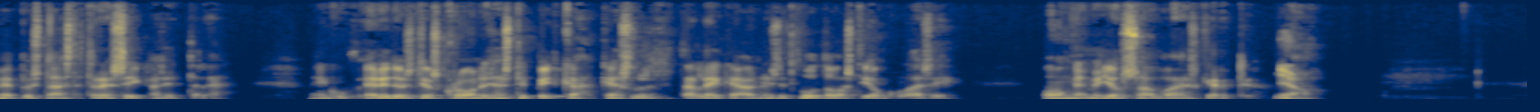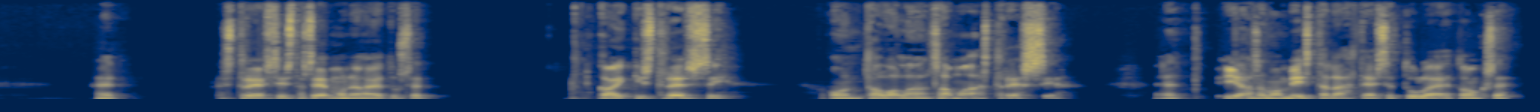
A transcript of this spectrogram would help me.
me pystytään sitä stressiä käsittelemään. Niin kuin erityisesti jos kroonisesti pitkäkestoisesti tälleen käy, niin sitten luultavasti jonkinlaisia ongelmia jossain vaiheessa kertyy. Joo. Et stressistä semmoinen ajatus, että kaikki stressi on tavallaan samaa stressiä. Et ihan sama, mistä lähtee se tulee, että onko se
